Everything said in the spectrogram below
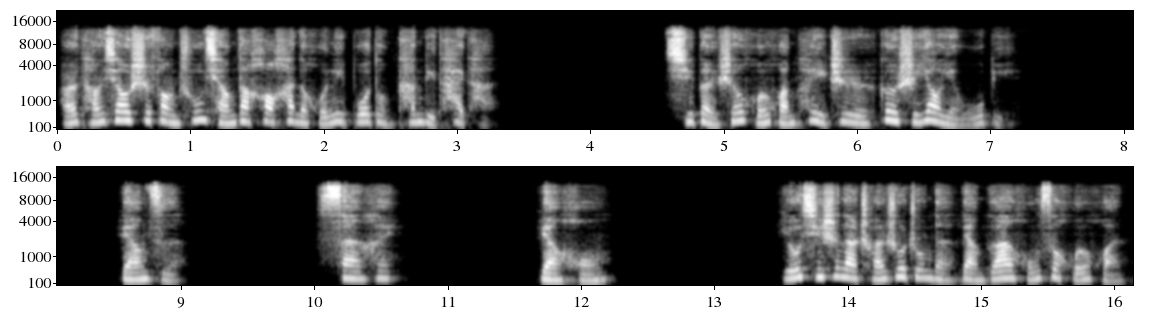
而唐潇释放出强大浩瀚的魂力波动，堪比泰坦。其本身魂环配置更是耀眼无比。两紫三黑两红。尤其是那传说中的两个暗红色魂环，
